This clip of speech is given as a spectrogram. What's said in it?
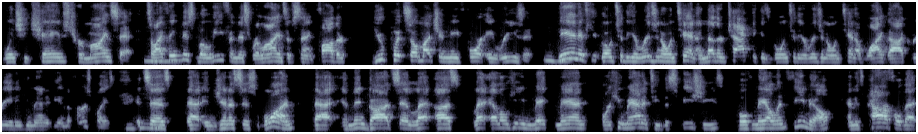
when she changed her mindset. Mm. So I think mm. this belief and this reliance of saying, Father, you put so much in me for a reason. Mm-hmm. Then, if you go to the original intent, another tactic is going to the original intent of why God created humanity in the first place. Mm-hmm. It says that in Genesis 1, that and then God said, let us, let Elohim make man or humanity, the species, both male and female. And it's powerful that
